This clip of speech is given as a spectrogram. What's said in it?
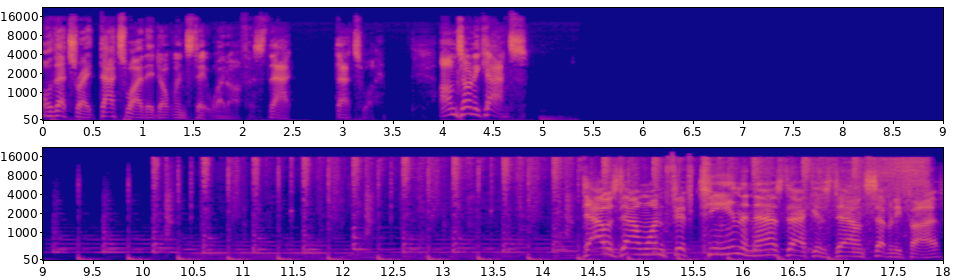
Oh, that's right. That's why they don't win statewide office. That that's why. I'm Tony Katz. Dow is down 115. The NASDAQ is down 75.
